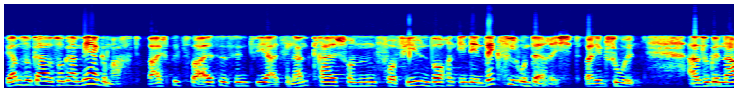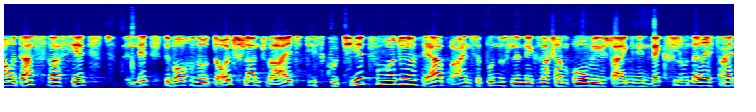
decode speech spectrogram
Wir haben sogar sogar mehr gemacht. Beispielsweise sind wir als Landkreis schon vor vielen Wochen in den Wechselunterricht bei den Schulen. Also genau das, was jetzt letzte Woche so deutschlandweit diskutiert wurde, ja, wo einzelne Bundesländer gesagt haben, oh, wir steigen in den Wechselunterricht ein,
